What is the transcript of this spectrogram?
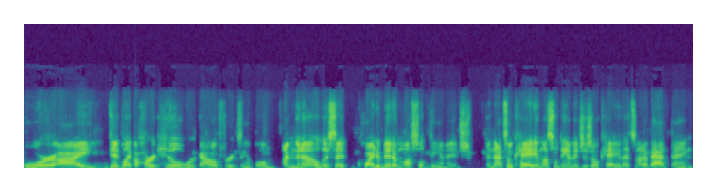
or I did like a hard hill workout, for example, I'm going to elicit quite a bit of muscle damage and that's okay muscle damage is okay that's not a bad thing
